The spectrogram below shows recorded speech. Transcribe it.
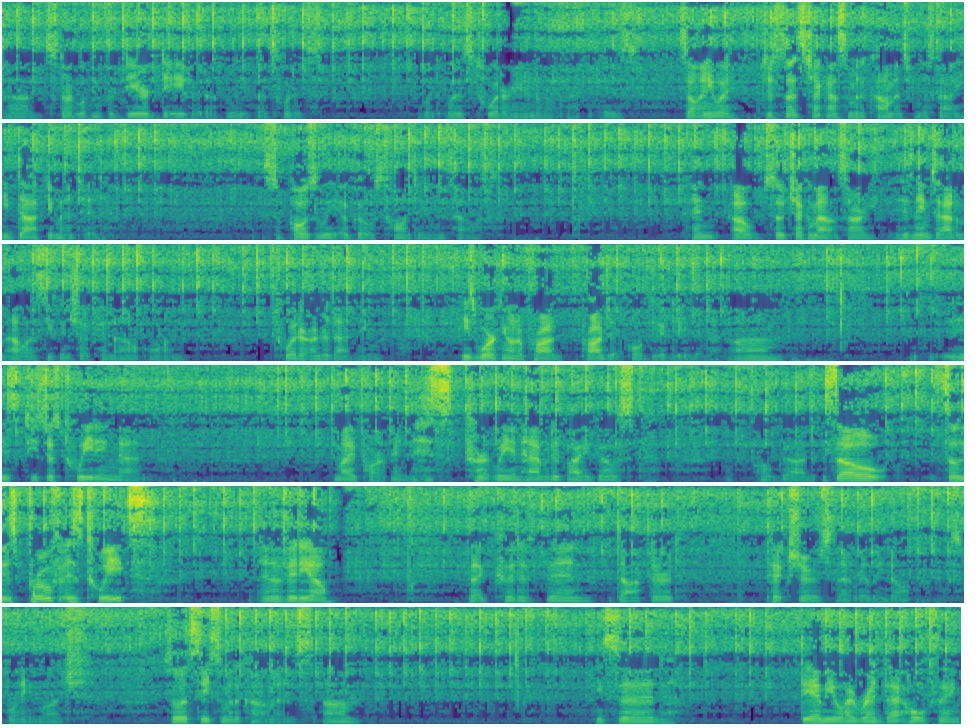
uh, start looking for Dear David. I believe that's what it's what, what his Twitter handle is. So anyway, just let's check out some of the comments from this guy. He documented supposedly a ghost haunting his house. And oh, so check him out. Sorry, his name's Adam Ellis. You can check him out on Twitter under that name. He's working on a pro- project called Dear David. Um, he's he's just tweeting that my apartment is currently inhabited by a ghost. Oh God! So, so his proof is tweets and a video that could have been doctored, pictures that really don't explain much. So let's see some of the comments. Um, he said, "Damn you! I read that whole thing."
